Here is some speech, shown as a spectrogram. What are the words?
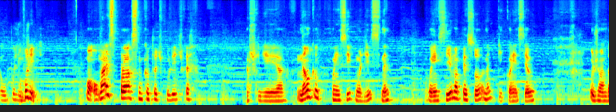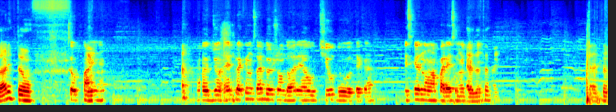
Um político. político. Bom, o mais próximo que eu tô de política. Acho que de. Não que eu conheci, como eu disse, né? Conheci uma pessoa, né? Que conheceu o João Dória, então. Seu pai, né? É, John- é, pra quem não sabe, o João Dória é o tio do TK. Por isso que ele não aparece muito É, aqui. exatamente. É, então,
